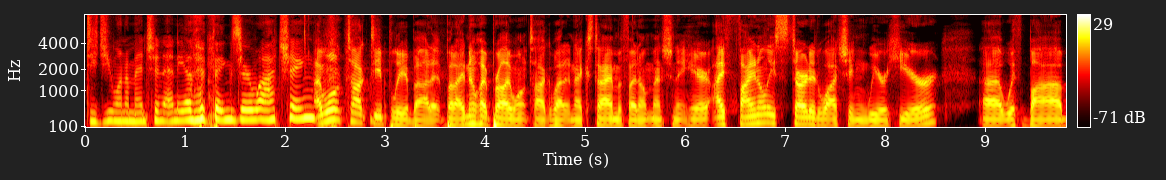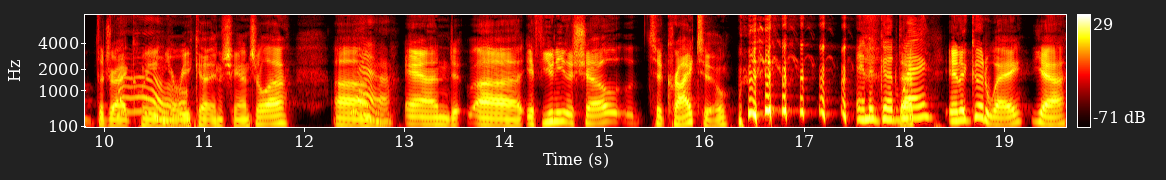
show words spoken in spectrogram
did you want to mention any other things you're watching? I won't talk deeply about it, but I know I probably won't talk about it next time if I don't mention it here. I finally started watching We're Here uh, with Bob, the drag queen, Oh. Eureka, and Shangela. Um, Yeah. And uh, if you need a show to cry to, In a good way. in a good way, yeah.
